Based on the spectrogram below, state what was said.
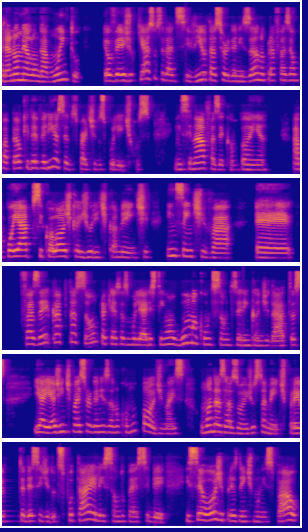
para não me alongar muito, eu vejo que a sociedade civil está se organizando para fazer um papel que deveria ser dos partidos políticos: ensinar a fazer campanha, apoiar psicológica e juridicamente, incentivar, é, fazer captação para que essas mulheres tenham alguma condição de serem candidatas e aí a gente vai se organizando como pode, mas uma das razões justamente para eu ter decidido disputar a eleição do PSB e ser hoje presidente municipal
